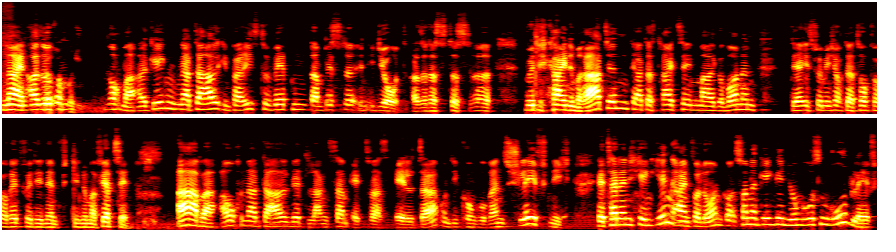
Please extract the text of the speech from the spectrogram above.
Nein, also nochmal, äh, gegen Nadal in Paris zu wetten, dann bist du ein Idiot. Also das, das äh, würde ich keinem raten. Der hat das 13 Mal gewonnen. Der ist für mich auch der Top-Favorit für die, die Nummer 14. Aber auch Nadal wird langsam etwas älter und die Konkurrenz schläft nicht. Jetzt hat er nicht gegen irgendeinen verloren, sondern gegen den jungen Russen Rublev,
